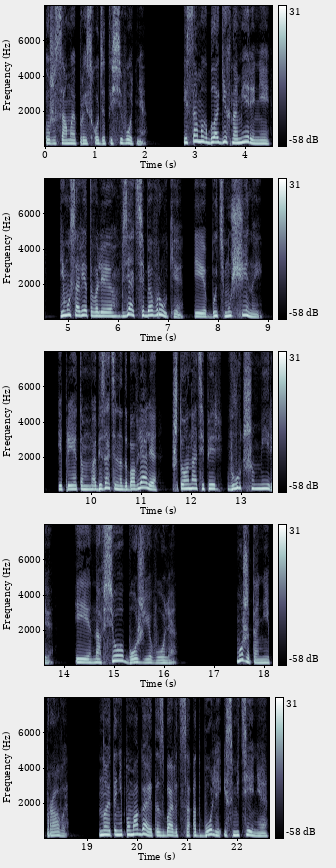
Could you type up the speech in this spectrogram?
То же самое происходит и сегодня. Из самых благих намерений ему советовали взять себя в руки и быть мужчиной, и при этом обязательно добавляли, что она теперь в лучшем мире и на все Божья воля. Может, они и правы. Но это не помогает избавиться от боли и смятения,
